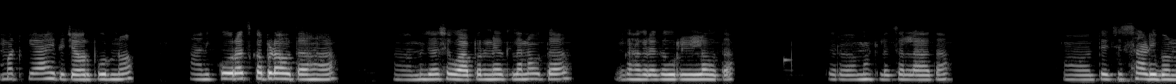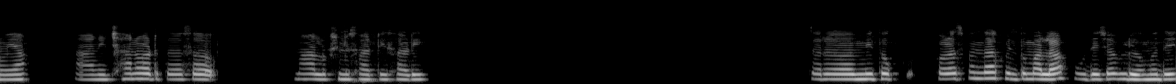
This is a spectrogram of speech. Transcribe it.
मटके आहे त्याच्यावर पूर्ण. आणि कोराच कपडा होता हा. म्हणजे असं वापरण्यातला नव्हता घागऱ्याचा उरलेला होता. तर म्हटलं चला आता त्याची साडी बनवूया. आणि छान वाटतं असं महालक्ष्मीसाठी साडी. तर मी तो कळस पण दाखवेल तुम्हाला उद्याच्या व्हिडिओमध्ये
